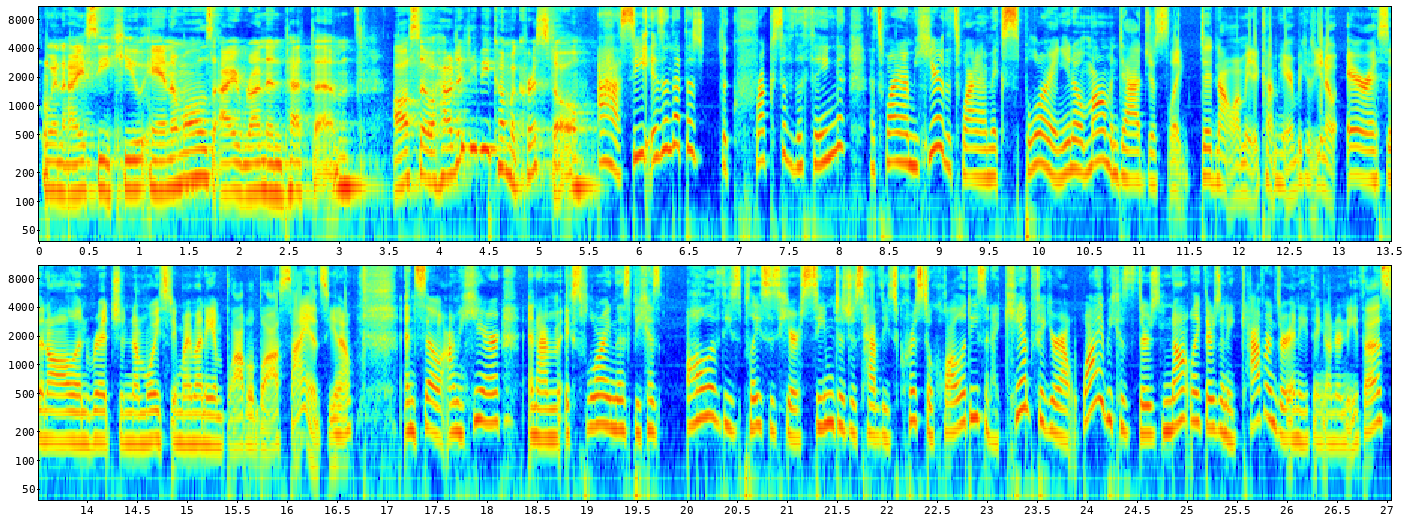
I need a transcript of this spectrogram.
When I see cute animals, I run and pet them. Also, how did he become a crystal? Ah, see, isn't that the the crux of the thing? That's why I'm here. That's why I'm exploring. You know, mom and dad just like did not want me to come here because you know, heiress and all and rich and I'm wasting my money and blah blah blah science, you know. And so I'm here and I'm exploring this because all of these places here seem to just have these crystal qualities and I can't figure out why because there's not like there's any caverns or anything underneath us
